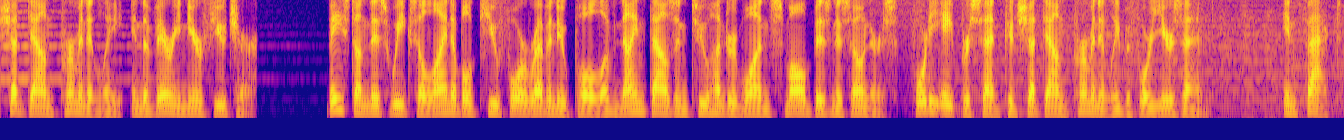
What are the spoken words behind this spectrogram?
shut down permanently in the very near future. Based on this week's Alignable Q4 revenue poll of 9,201 small business owners, 48% could shut down permanently before year's end. In fact,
